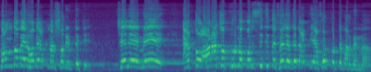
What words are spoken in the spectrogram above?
গন্ধ বের হবে আপনার শরীর থেকে। ছেলে, মেয়ে, এত অরাজকপূর্ণ পরিস্থিতিতে ফেলে দেবে, আপনি এফোর্ড করতে পারবেন না।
